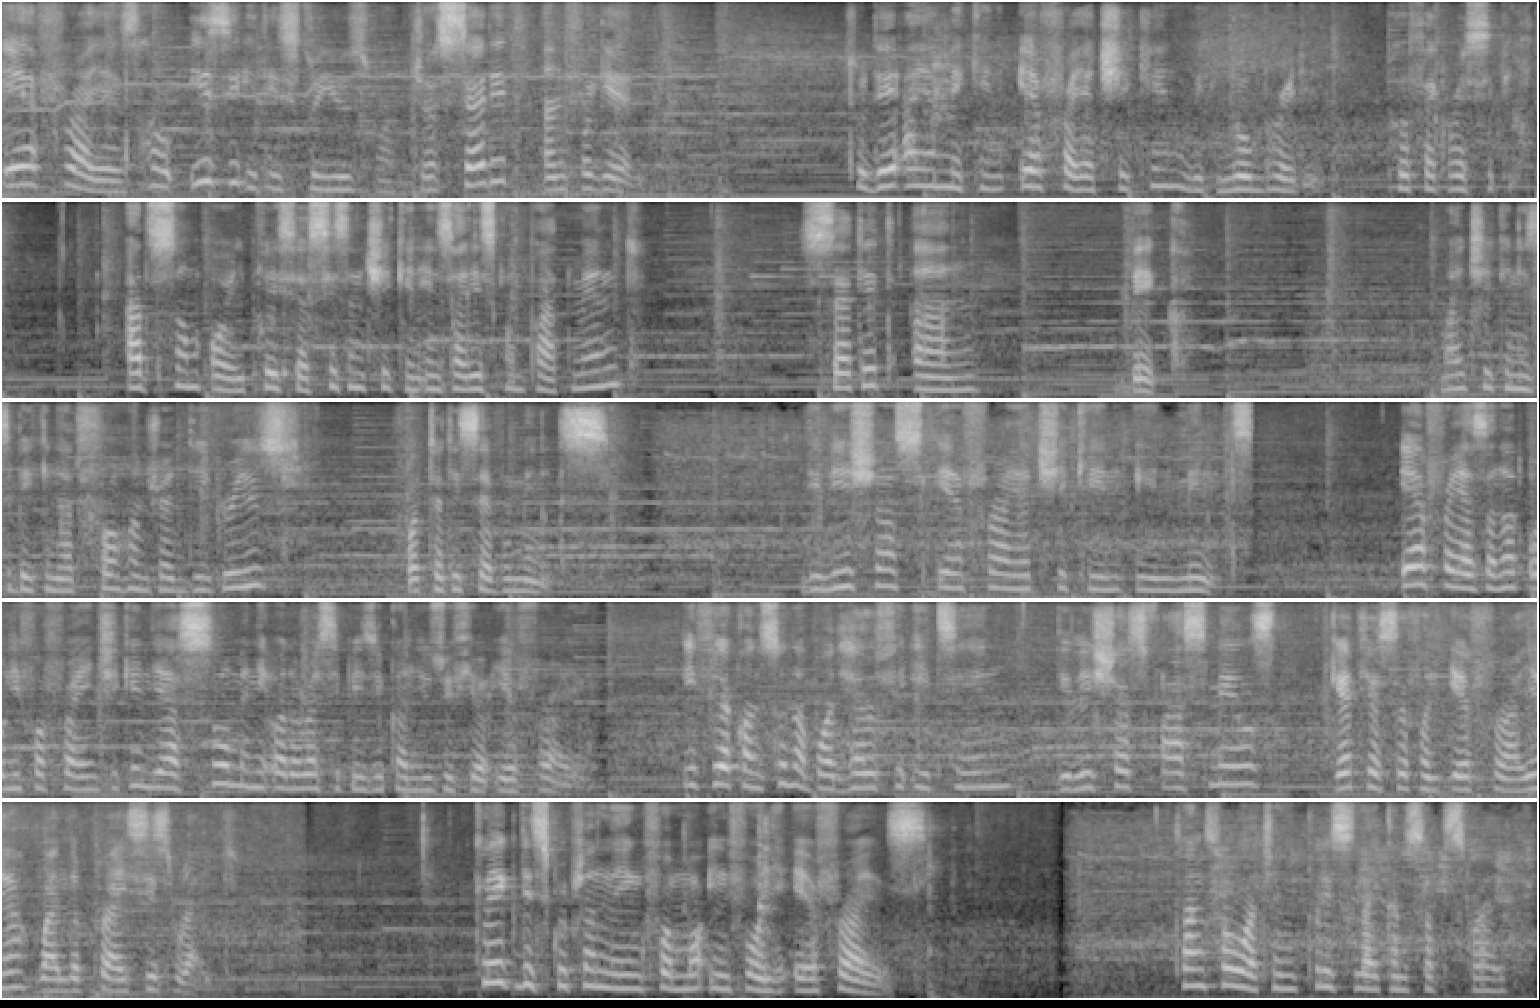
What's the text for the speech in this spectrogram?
air fryers, how easy it is to use one. Just set it and forget it. Today I am making air fryer chicken with no breading. Perfect recipe. Add some oil, place your seasoned chicken inside this compartment, set it and bake. My chicken is baking at 400 degrees for 37 minutes. Delicious air fryer chicken in minutes. Air fryers are not only for frying chicken, there are so many other recipes you can use with your air fryer. If you're concerned about healthy eating, delicious fast meals, get yourself an air fryer while the price is right. Click description link for more info on air fryers. Thanks for watching. Please like and subscribe.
